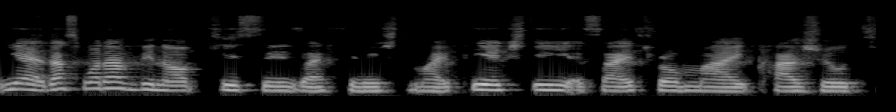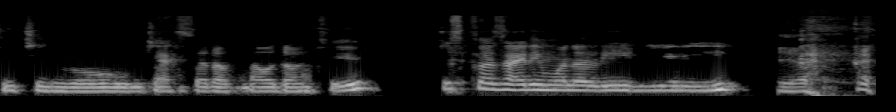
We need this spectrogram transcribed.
yeah, that's what I've been up to since I finished my PhD, aside from my casual teaching role, which I sort of held on to, just because I didn't want to leave uni. Yeah.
